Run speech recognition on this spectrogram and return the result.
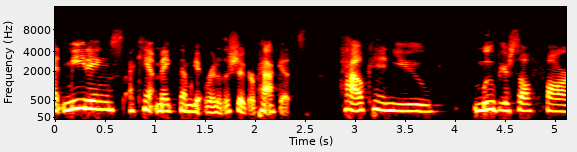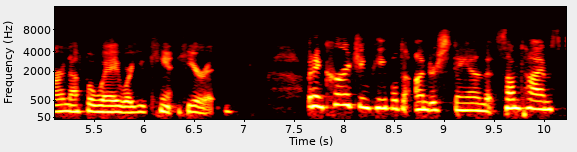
at meetings i can't make them get rid of the sugar packets. How can you move yourself far enough away where you can't hear it? But encouraging people to understand that sometimes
